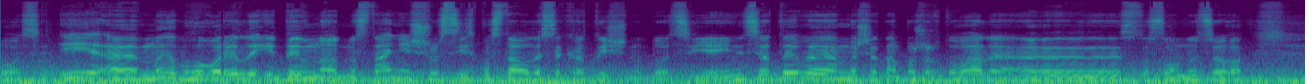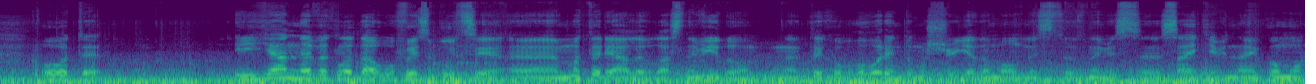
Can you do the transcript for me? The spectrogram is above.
Ось і е, ми обговорили і дивно одностайність, що всі поставилися критично до цієї ініціативи. Ми ще там пожартували е, стосовно цього. От і я не викладав у Фейсбуці е, матеріали, власне, відео е, тих обговорень, тому що є домовленість з одним із е, сайтів, на якому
